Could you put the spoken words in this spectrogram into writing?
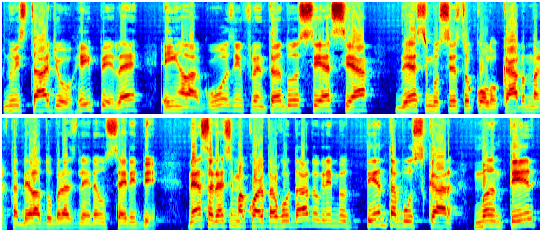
no estádio Rei Pelé, em Alagoas, enfrentando o CSA 16º colocado na tabela do Brasileirão Série B. Nessa 14ª rodada, o Grêmio tenta buscar manter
